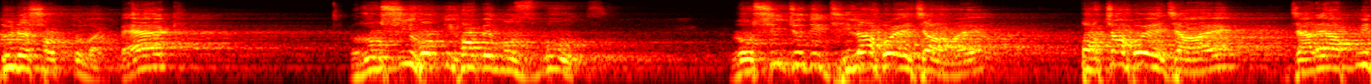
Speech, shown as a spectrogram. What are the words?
দুইটা শর্ত লাগবে। এক, রশি হতে হবে মজবুত। রশি যদি ঢিলা হয়ে যায়, পচা হয়ে যায়, যারে আপনি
